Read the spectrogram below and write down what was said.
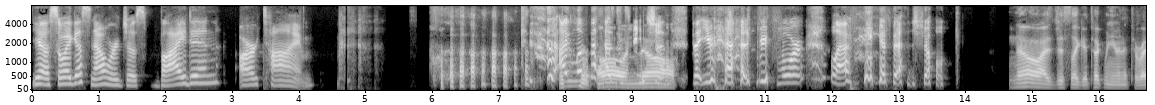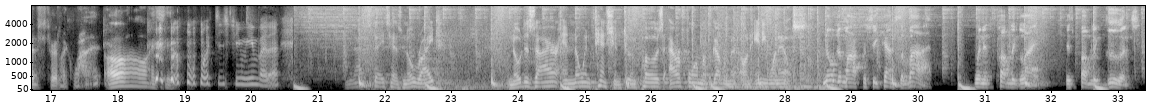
Yeah, so I guess now we're just Biden our time. I love the Oh, hesitation no. that you had before laughing at that joke. No, I was just like, it took me a minute to register. Like, what? Oh, I see. what did she mean by that? The United States has no right, no desire, and no intention to impose our form of government on anyone else. No democracy can survive when its public life, its public goods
